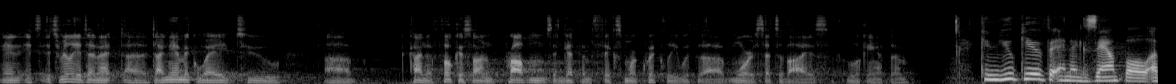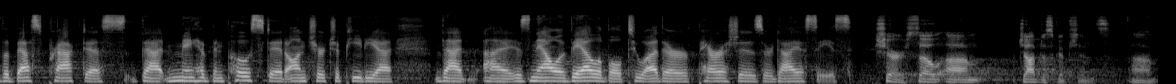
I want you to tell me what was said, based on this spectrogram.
and it's, it's really a dyna- dynamic way to kind of focus on problems and get them fixed more quickly with uh, more sets of eyes looking at them. Can you give an example of a best practice that may have been posted on Churchopedia that uh, is now available to other parishes or dioceses? Sure. So, um, job descriptions. Um,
